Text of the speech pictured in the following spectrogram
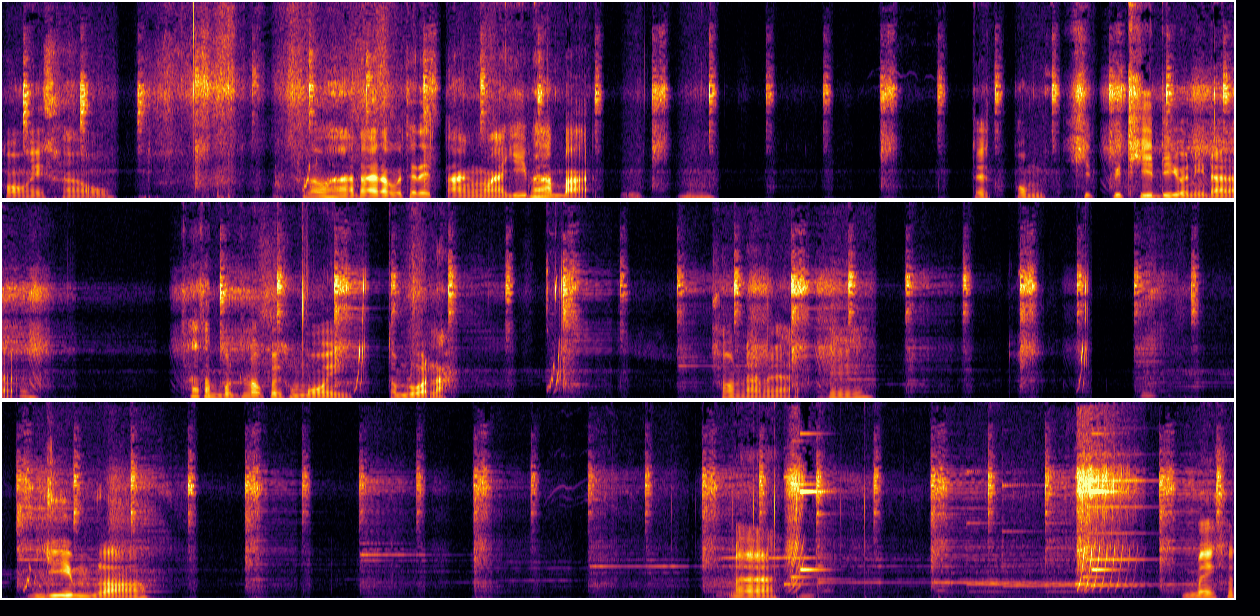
ของให้เขา เราหาได้เราก็จะได้ตังค์มายี่ห้าบาท แต่ผมคิดวิธีดีกว่านี้ได้ละ ถ้าสมมติเราไปขโมยตำรวจล่ะ เข้าหน้ำไม่ได้ โอเค ยิ้มเหรอ อ่าไม่เข้า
